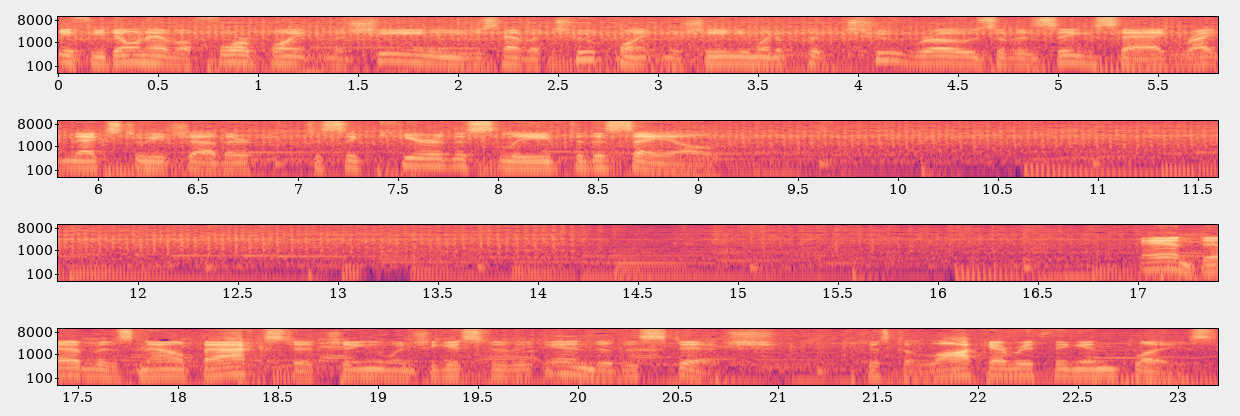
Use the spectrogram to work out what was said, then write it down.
If you don't have a four point machine and you just have a two point machine, you want to put two rows of a zigzag right next to each other to secure the sleeve to the sail. And Deb is now backstitching when she gets to the end of the stitch, just to lock everything in place.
